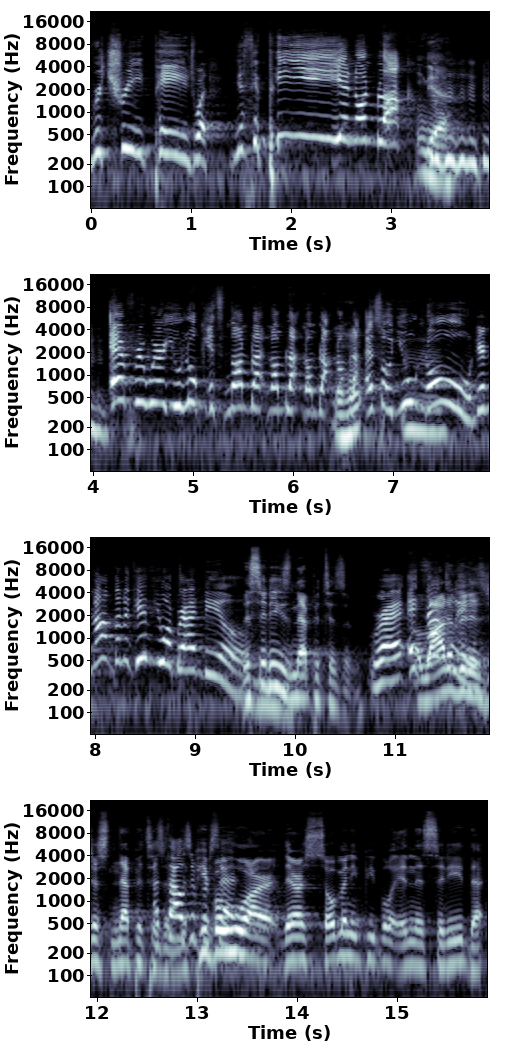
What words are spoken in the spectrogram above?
retreat page. What you see P and non-black. Yeah. Everywhere you look, it's non-black, non-black, non-black, non-black. Uh-huh. And so you mm-hmm. know they're not gonna give you a brand deal. The city is nepotism. right? Exactly. A lot of it is just nepotism. A thousand the people percent. who are there are so many people in this city that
